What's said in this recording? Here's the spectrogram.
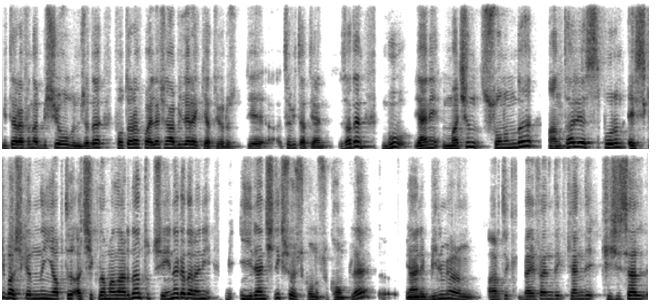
bir tarafına bir şey olunca da fotoğraf paylaş ha bilerek yatıyoruz diye tweet at yani. Zaten bu yani maçın sonunda Antalya Spor'un eski başkanının yaptığı açıklamalardan tut şeyine kadar hani bir iğrençlik söz konusu komple. Yani bilmiyorum artık beyefendi kendi kişisel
